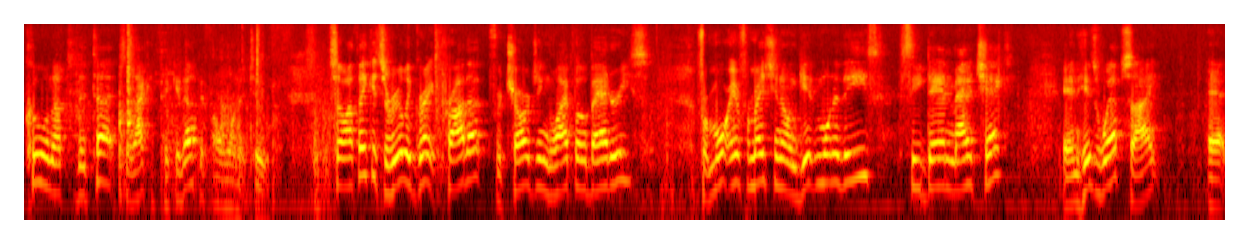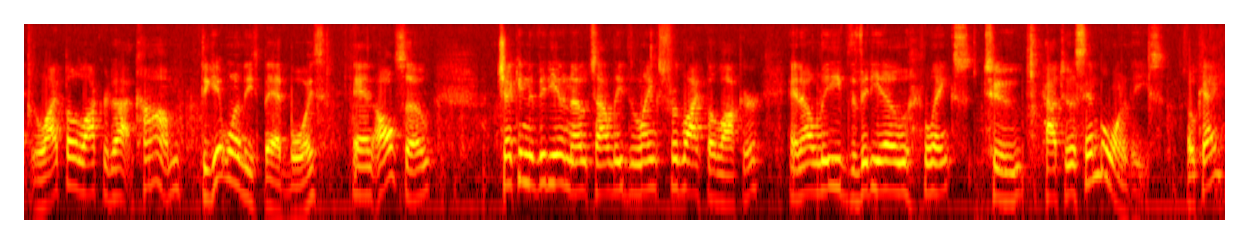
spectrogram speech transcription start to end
cool enough to the touch that I could pick it up if I wanted to. So I think it's a really great product for charging LiPo batteries. For more information on getting one of these, see Dan Matichek and his website at lipolocker.com to get one of these bad boys. And also, check in the video notes. I'll leave the links for Lipo Locker, and I'll leave the video links to how to assemble one of these. Okay?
